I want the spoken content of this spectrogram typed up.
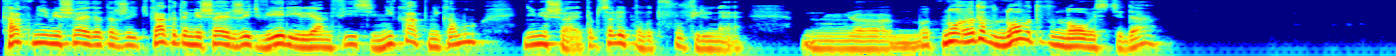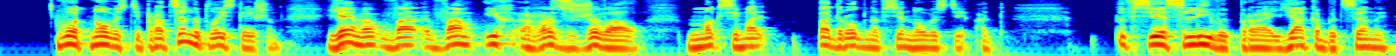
Как мне мешает это жить? Как это мешает жить Вере или Анфисе? Никак, никому не мешает. Абсолютно вот фуфельное. Э, Вот, но, это, но, вот это новости, да? Вот новости про цены PlayStation. Я им, ва- вам их разжевал максимально подробно все новости от все сливы про якобы цены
